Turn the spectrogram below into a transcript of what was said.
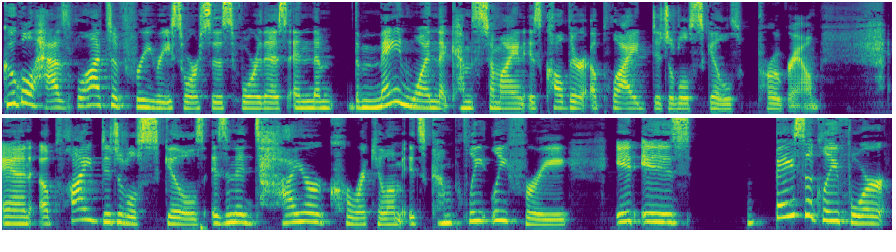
Google has lots of free resources for this. And the, the main one that comes to mind is called their Applied Digital Skills Program. And Applied Digital Skills is an entire curriculum. It's completely free. It is basically for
